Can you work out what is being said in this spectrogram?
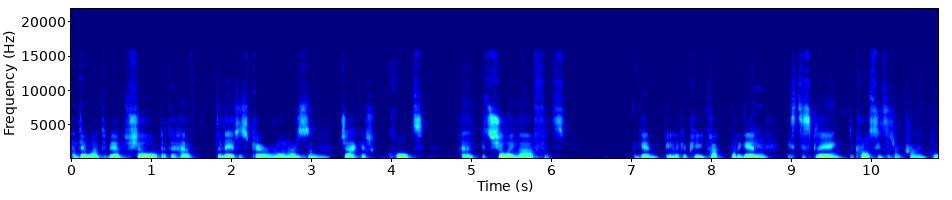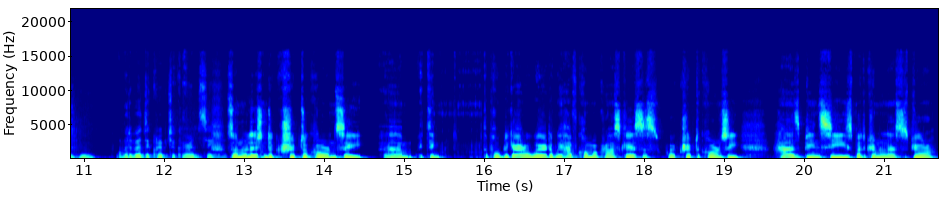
and they want to be able to show that they have the latest pair of runners, mm. jacket, coats, and it's showing off. It's again being like a peacock, but again, Yeah. it's displaying the proceeds of our crime. what about the cryptocurrency? So, in relation to cryptocurrency, um, I think the public are aware that we have come across cases where cryptocurrency has been seized by the Criminal Justice Bureau.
